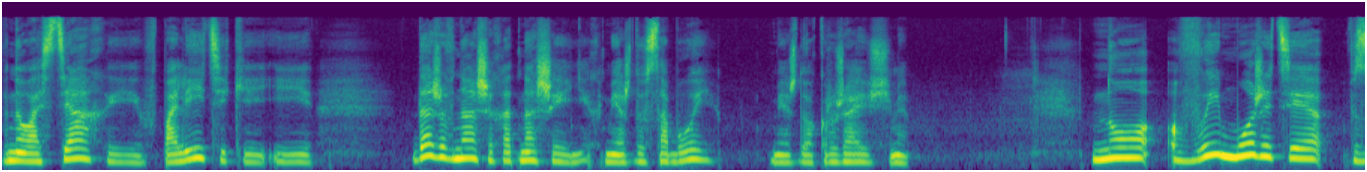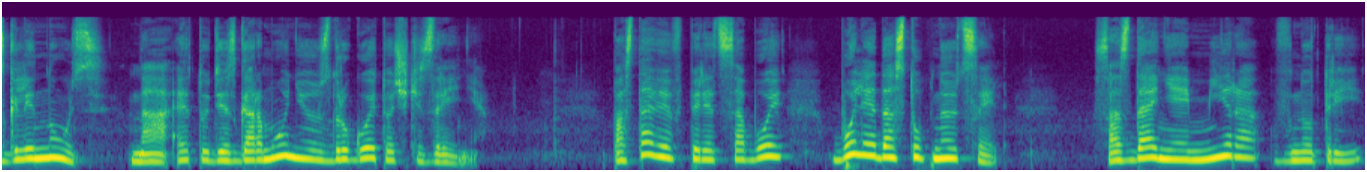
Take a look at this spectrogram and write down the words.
в новостях и в политике, и даже в наших отношениях между собой, между окружающими. Но вы можете взглянуть на эту дисгармонию с другой точки зрения, поставив перед собой более доступную цель — создание мира внутри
